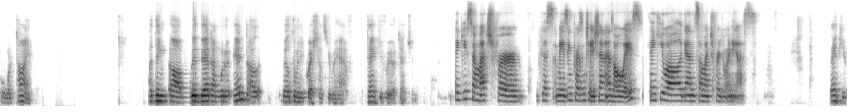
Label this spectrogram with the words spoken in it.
over time. I think uh, with that, I'm going to end. I'll welcome any questions you may have. Thank you for your attention. Thank you so much for this amazing presentation, as always. Thank you all again so much for joining us. Thank you.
